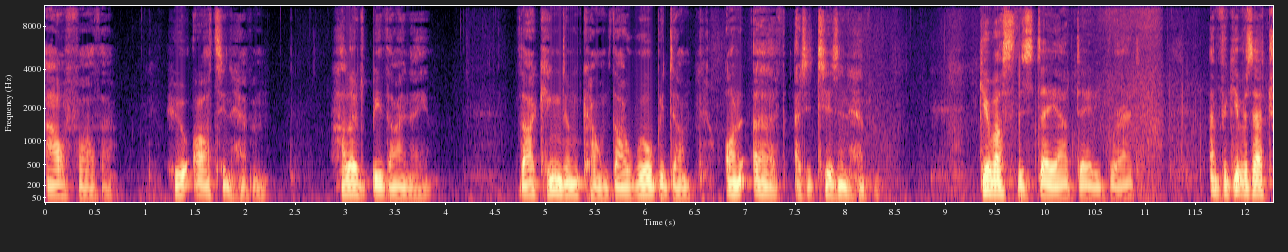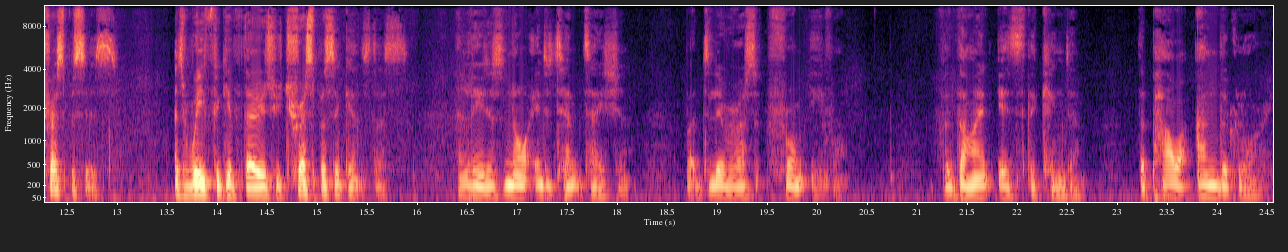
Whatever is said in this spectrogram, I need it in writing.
Our Father, who art in heaven, hallowed be thy name. Thy kingdom come, thy will be done, on earth as it is in heaven. Give us this day our daily bread, and forgive us our trespasses, as we forgive those who trespass against us. And lead us not into temptation, but deliver us from evil. For thine is the kingdom the power and the glory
